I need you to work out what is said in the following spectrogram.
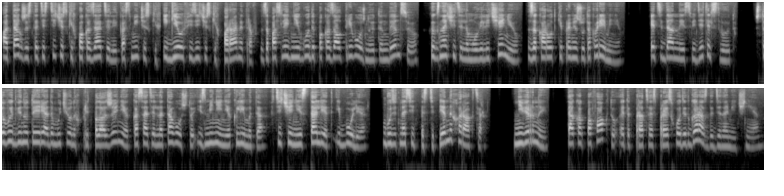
а также статистических показателей космических и геофизических параметров за последние годы показал тревожную тенденцию к значительному увеличению за короткий промежуток времени. Эти данные свидетельствуют, что выдвинутые рядом ученых предположения касательно того, что изменение климата в течение 100 лет и более будет носить постепенный характер, неверны, так как по факту этот процесс происходит гораздо динамичнее.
